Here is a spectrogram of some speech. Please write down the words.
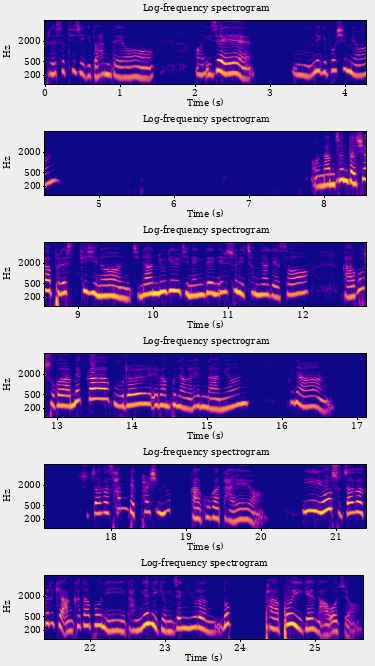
프레스티지이기도 한데요. 어, 이제 음, 여기 보시면 어, 남천 더샵 프레스티지는 지난 6일 진행된 1순위 청약에서 가구 수가 몇 가구를 일반 분양을 했나 하면 그냥 숫자가 386가구가 다예요. 이 요 숫자가 그렇게 안 크다 보니 당연히 경쟁률은 높아 보이게 나오죠.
